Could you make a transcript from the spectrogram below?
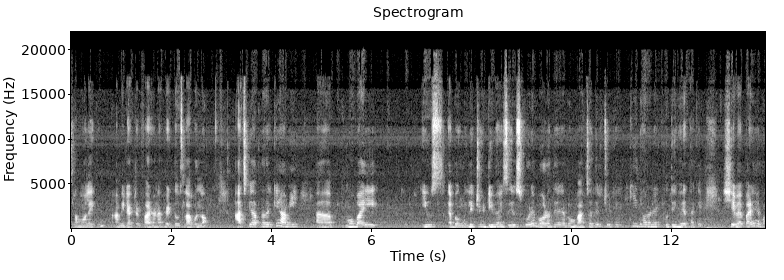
আসসালামু আলাইকুম। আমি ডাক্তার ফারহানা ফেরদৌস লাবণ্য। আজকে আপনাদেরকে আমি মোবাইল ইউজ এবং ইলেকট্রনিক ডিভাইস ইউজ করে বড়দের এবং বাচ্চাদের চোখে কি ধরনের ক্ষতি হয়ে থাকে সে ব্যাপারে এবং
